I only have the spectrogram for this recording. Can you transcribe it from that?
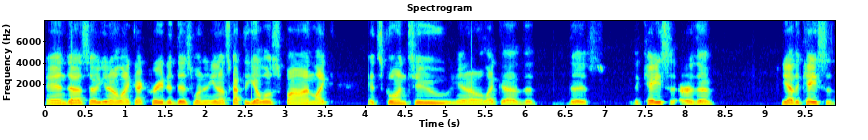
And uh, so, you know, like I created this one, you know, it's got the yellow spine, like it's going to, you know, like uh, the the the case or the yeah, the case is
